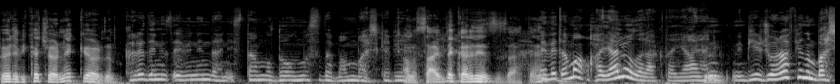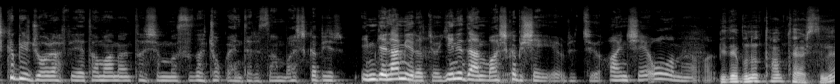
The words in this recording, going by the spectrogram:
Böyle birkaç örnek gördüm. Karadeniz evinin de hani İstanbul'da olması da bambaşka bir... Ama sahibi de Karadenizli zaten. Evet ama hayal olarak da yani hani bir coğrafyanın başka bir coğrafyaya tamamen taşınması da çok enteresan. Başka bir imgelem yaratıyor. Yeniden başka bir şey üretiyor. Aynı şey olamıyor. Bir de bunun tam tersini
